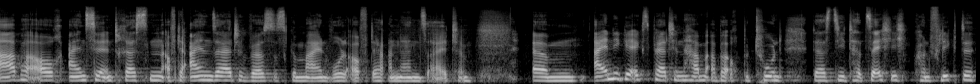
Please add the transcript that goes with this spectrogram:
aber auch Einzelinteressen auf der einen Seite versus Gemeinwohl auf der anderen Seite. Ähm, einige Expertinnen haben aber auch betont, dass die tatsächlichen Konflikte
